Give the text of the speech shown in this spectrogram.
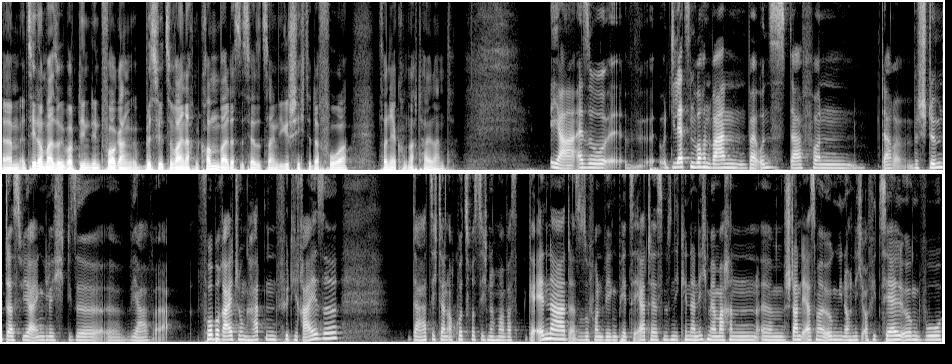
Ähm, erzähl doch mal so über den, den Vorgang, bis wir zu Weihnachten kommen, weil das ist ja sozusagen die Geschichte davor. Sonja kommt nach Thailand. Ja, also äh, die letzten Wochen waren bei uns davon bestimmt, dass wir eigentlich diese äh, ja, Vorbereitung hatten für die Reise. Da hat sich dann auch kurzfristig nochmal was geändert. Also so von wegen PCR-Tests müssen die Kinder nicht mehr machen. Ähm, stand erstmal irgendwie noch nicht offiziell irgendwo.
